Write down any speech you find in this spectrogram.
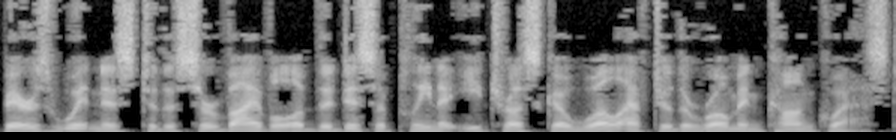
bears witness to the survival of the Disciplina Etrusca well after the Roman conquest.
